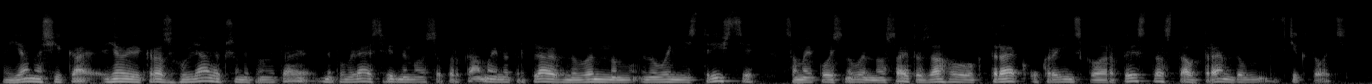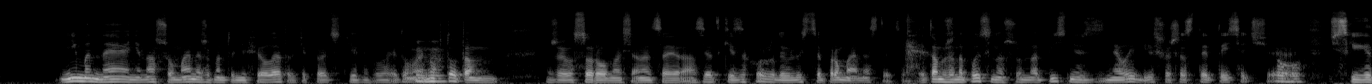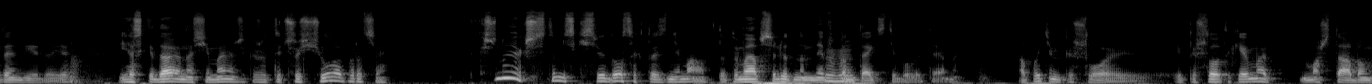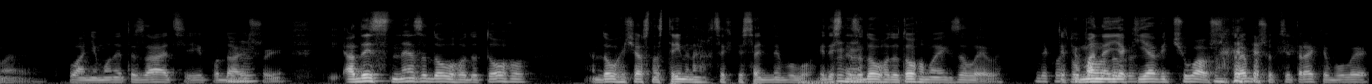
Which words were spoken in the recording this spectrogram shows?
я, на Шійка... я якраз гуляв, якщо не пам'ятаю, не помиляюсь, рідними осокорками і натрапляю в новинному, новинній стрічці саме якогось новинного сайту заголовок трек українського артиста став трендом в Тіктоці. Ні мене, ні нашого менеджменту, ні Фіолету в Тіктоці тоді не було. Я думаю, ну хто там вже осоромився на цей раз? Я такий заходжу, дивлюсь, це про мене стаття. І там вже написано, що на пісню зняли більше 6 тисяч е, Ого. чи скільки там відео. Я, я скидаю нашій менеджері, кажу, ти щось чула про це? Та кажу, ну якщо там якісь відоси хтось знімав. Тобто ми абсолютно не в контексті були теми. А потім пішло. І, пішло такими масштабами в плані монетизації, подальшої. А десь незадовго до того, довгий час на стрімінгах цих пісень не було. І десь незадовго до того ми їх залили. Типу, в мене, добре. як я відчував, що треба, щоб ці треки були.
